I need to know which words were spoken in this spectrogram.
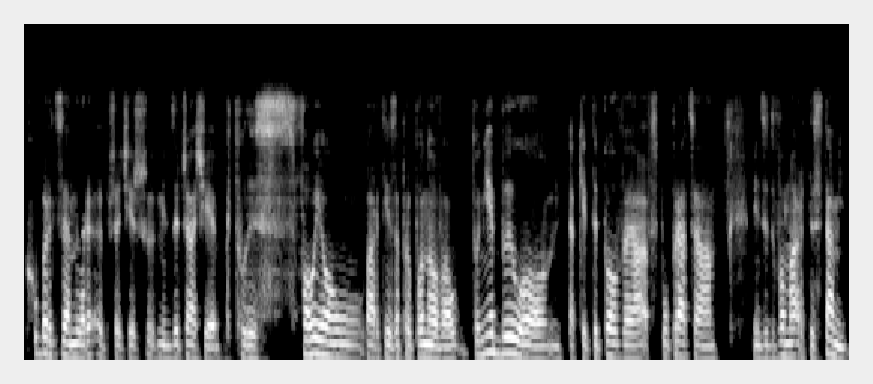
Hubert Zemler przecież w międzyczasie, który swoją partię zaproponował. To nie było takie typowe współpraca między dwoma artystami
